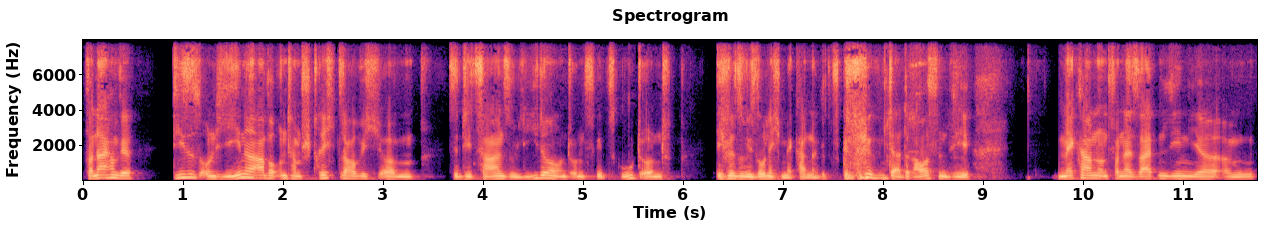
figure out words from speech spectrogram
Von daher haben wir dieses und jene, aber unterm Strich, glaube ich, ähm, sind die Zahlen solide und uns geht's gut und ich will sowieso nicht meckern. Da gibt's genügend da draußen, die meckern und von der Seitenlinie ähm,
